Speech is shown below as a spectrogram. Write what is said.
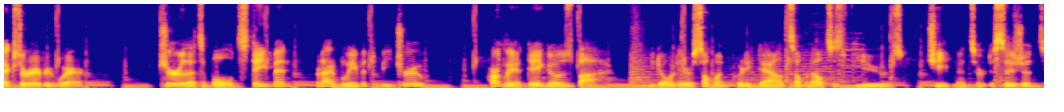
Critics are everywhere. Sure, that's a bold statement, but I believe it to be true. Hardly a day goes by you don't hear someone putting down someone else's views, achievements, or decisions.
